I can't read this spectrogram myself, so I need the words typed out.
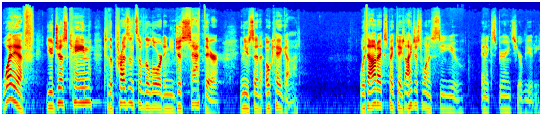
What if you just came to the presence of the Lord and you just sat there and you said, Okay, God, without expectation. I just want to see you and experience your beauty.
